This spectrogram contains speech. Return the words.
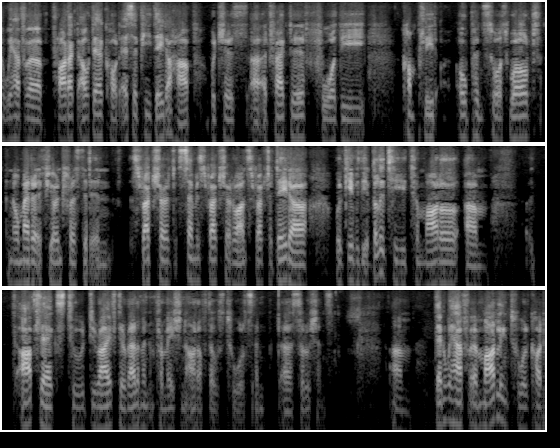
Uh, we have a product out there called SAP Data Hub, which is uh, attractive for the complete open source world, no matter if you're interested in structured, semi-structured, or unstructured data, will give you the ability to model um, objects to derive the relevant information out of those tools and uh, solutions. Um, then we have a modeling tool called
